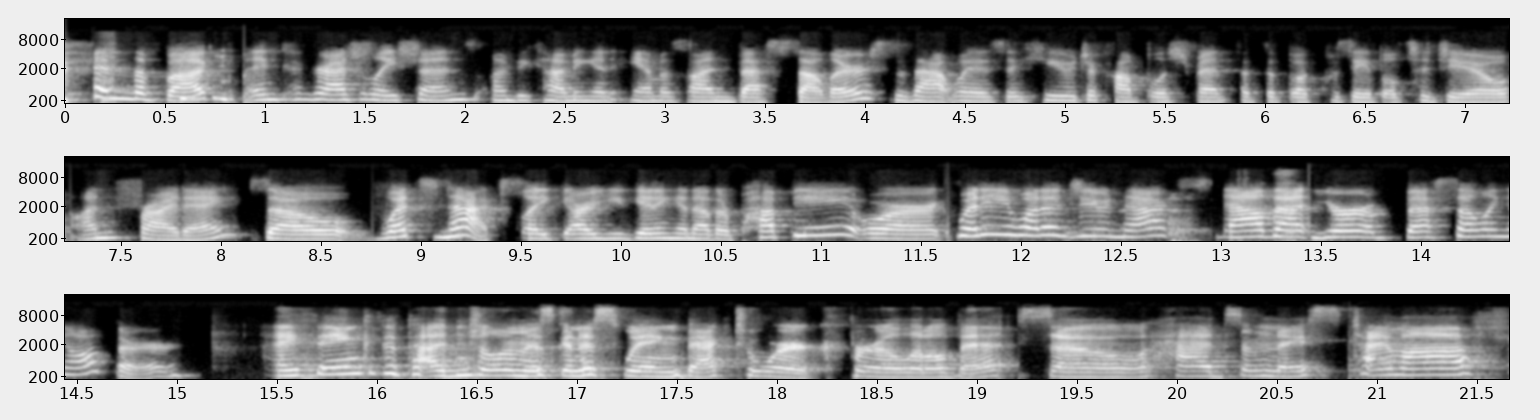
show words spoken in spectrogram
in the book. and congratulations on becoming an Amazon bestseller. So that was a huge accomplishment that the book was able to do on Friday. So what's next? Like, are you getting another puppy or what do you want to do next now that you're a best-selling author? I think the pendulum is going to swing back to work for a little bit. So, had some nice time off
